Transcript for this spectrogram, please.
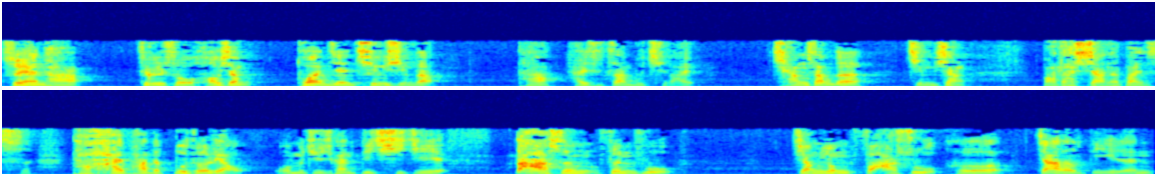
虽然他这个时候好像突然间清醒了，他还是站不起来。墙上的景象把他吓得半死，他害怕的不得了。我们继续看第七节。大声吩咐，将用法术和加勒底人，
